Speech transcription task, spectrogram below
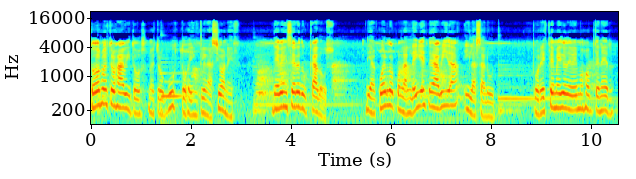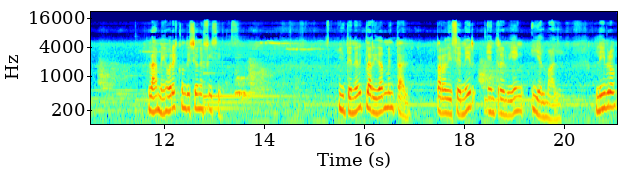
Todos nuestros hábitos, nuestros gustos e inclinaciones deben ser educados de acuerdo con las leyes de la vida y la salud. Por este medio debemos obtener las mejores condiciones físicas y tener claridad mental para discernir entre el bien y el mal. Libro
